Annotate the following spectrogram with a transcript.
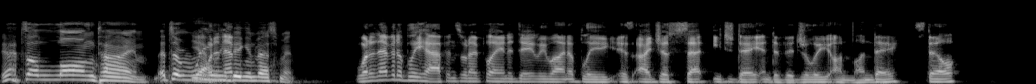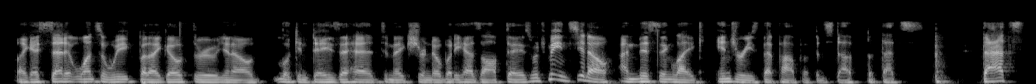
Yeah. That's a long time. That's a Yeah. really But big investment. What inevitably happens when I play in a daily lineup league is I just set each day individually on Monday still. Like I set it once a week, but I go through, you know, looking days ahead to make sure nobody has off days, which means, you know, I'm missing like injuries that pop up and stuff, but that's, that's,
